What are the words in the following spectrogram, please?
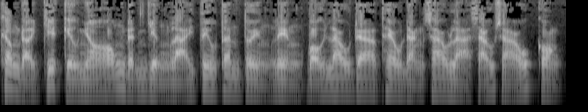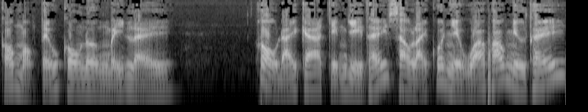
Không đợi chiếc kiệu nhỏ ổn định dừng lại, Tiêu Thanh Tuyền liền vội lao ra theo đằng sau là xảo xảo, còn có một tiểu cô nương mỹ lệ. Hồ đại ca, chuyện gì thế? Sao lại có nhiều quả pháo như thế?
